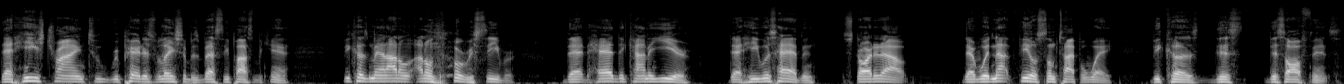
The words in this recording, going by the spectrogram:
that he's trying to repair this relationship as best he possibly can. Because man, I don't I don't know a receiver that had the kind of year that he was having started out that would not feel some type of way because this this offense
